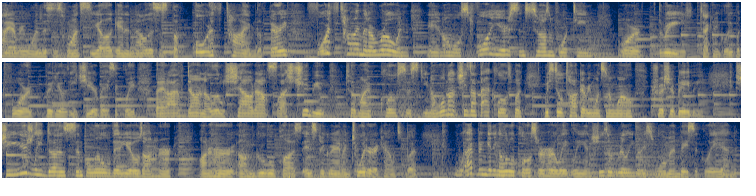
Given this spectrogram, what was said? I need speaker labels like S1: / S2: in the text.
S1: Hi everyone, this is Juan CL again, and now this is the fourth time, the very fourth time in a row in, in almost four years since 2014, or three technically, but four videos each year basically, that I've done a little shout out slash tribute to my closest, you know, well not, she's not that close, but we still talk every once in a while, Trisha Baby. She usually does simple little videos on her on her um, Google Plus, Instagram, and Twitter accounts, but I've been getting a little closer to her lately, and she's a really nice woman, basically, and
